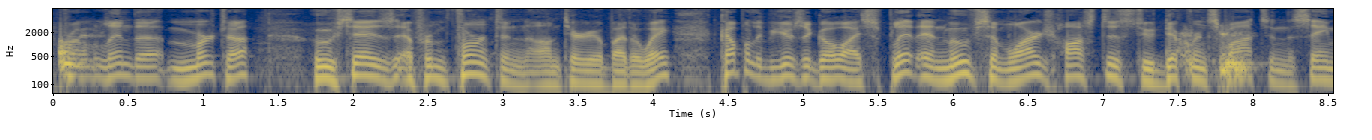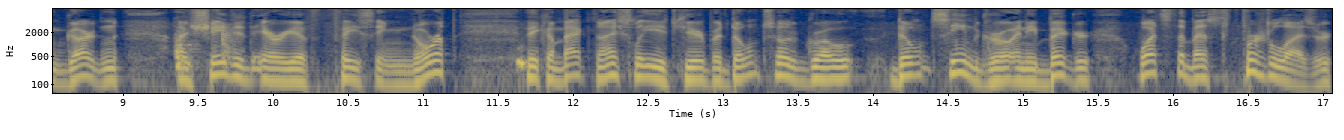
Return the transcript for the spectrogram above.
From Linda Murta, who says, uh, from Thornton, Ontario, by the way, a couple of years ago, I split and moved some large hostas to different spots in the same garden, a shaded area facing north. They come back nicely each year, but don't, so grow, don't seem to grow any bigger. What's the best fertilizer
